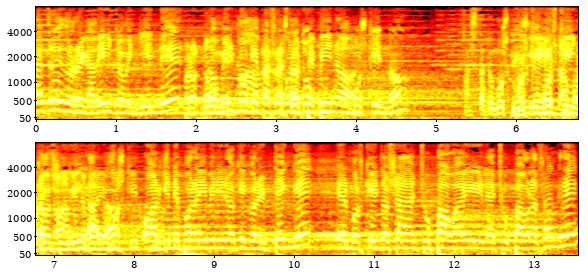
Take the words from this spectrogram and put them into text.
ha traído el regalito, ¿me entiendes? No, Lo mismo que pasó con estat los pepinos. Un, un mosquit, no? Ha estat un mosquit. Mosquit. Un no, ahí no, sí, alguien de por ahí, un. O alguien de por ahí venido aquí con el dengue, el mosquito se ha chupado ahí, le ha chupado la sangre,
